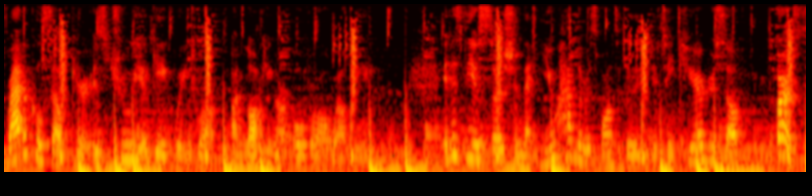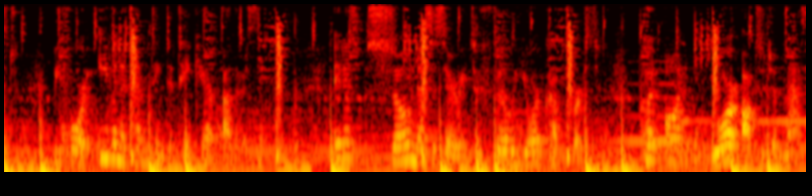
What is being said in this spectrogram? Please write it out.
Radical self care is truly a gateway to our unlocking our overall well being. It is the assertion that you have the responsibility to take care of yourself first before even attempting to take care of others. It is so necessary to fill your cup first. Put on your oxygen mask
